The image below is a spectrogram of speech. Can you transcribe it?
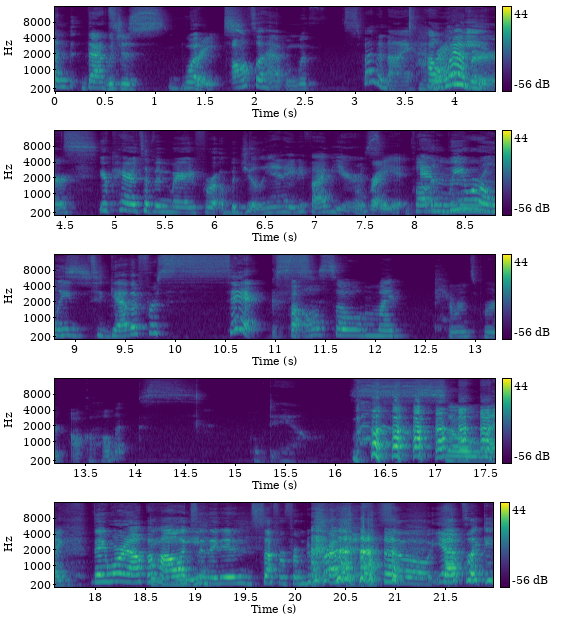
and that's which is what great. also happened with Sven and I. However, Right. your parents have been married for a bajillion 85 years. right, and we were only together for six. but also my parents weren't alcoholics, oh damn. so like they weren't alcoholics The- and they didn't suffer from depression. so yeah, that's like a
